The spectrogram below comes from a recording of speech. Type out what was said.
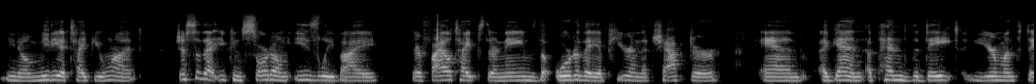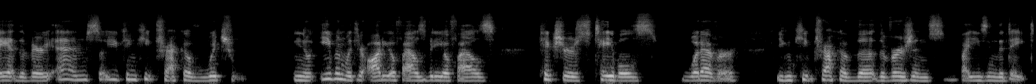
you know, media type you want, just so that you can sort them easily by their file types, their names, the order they appear in the chapter, and again, append the date, year, month, day at the very end, so you can keep track of which, you know, even with your audio files, video files, pictures, tables, whatever, you can keep track of the, the versions by using the date.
